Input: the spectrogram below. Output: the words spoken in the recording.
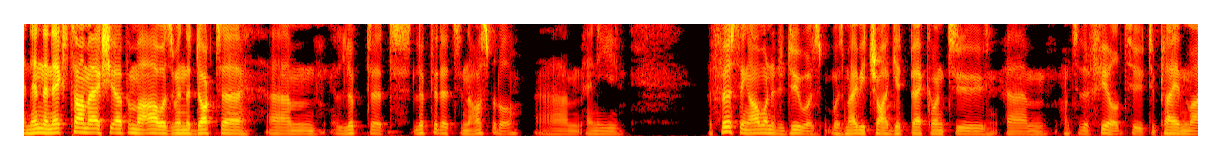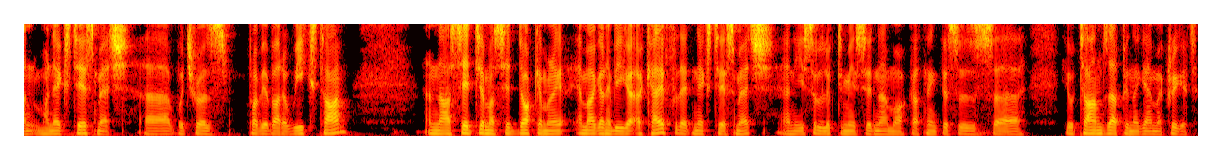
And then the next time I actually opened my eye was when the doctor um, looked at looked at it in the hospital, um, and he. The first thing I wanted to do was was maybe try to get back onto um, onto the field to to play in my, my next test match, uh, which was probably about a week's time. And I said to him, I said, Doc, am I, am I going to be okay for that next test match? And he sort of looked at me and said, No, Mark, I think this is uh, your time's up in the game of cricket.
